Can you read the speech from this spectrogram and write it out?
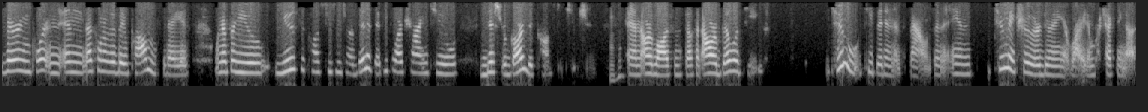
very important, and that's one of the big problems today. Is whenever you use the Constitution to our benefit, people are trying to disregard the Constitution mm-hmm. and our laws and stuff, and our abilities to keep it in its bounds and and to make sure they're doing it right and protecting us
